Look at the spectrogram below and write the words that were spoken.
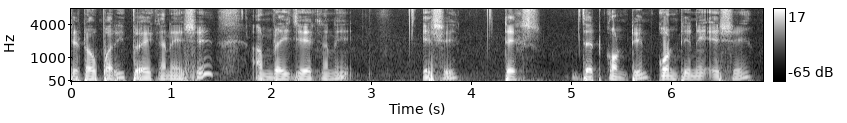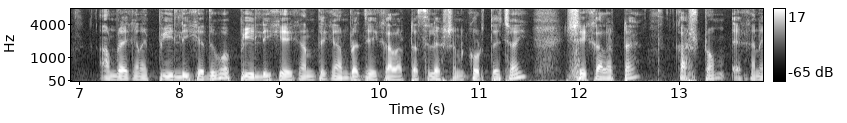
সেটাও পারি। তো এখানে এসে আমরা এই যে এখানে এসে টেক্সট দ্যাট কন্টেন কন্টেনে এসে আমরা এখানে পি লিখে দেব। পি লিখে এখান থেকে আমরা যে কালারটা সিলেকশন করতে চাই, সেই কালারটা কাস্টম এখানে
